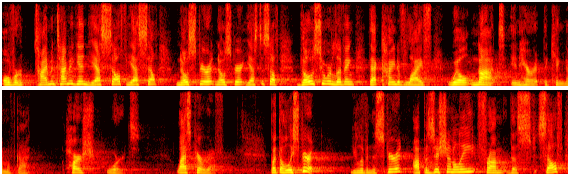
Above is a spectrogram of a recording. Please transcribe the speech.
over time and time again yes, self, yes, self, no spirit, no spirit, yes to self. Those who are living that kind of life will not inherit the kingdom of God. Harsh words. Last paragraph. But the Holy Spirit, you live in the Spirit, oppositionally from the self,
